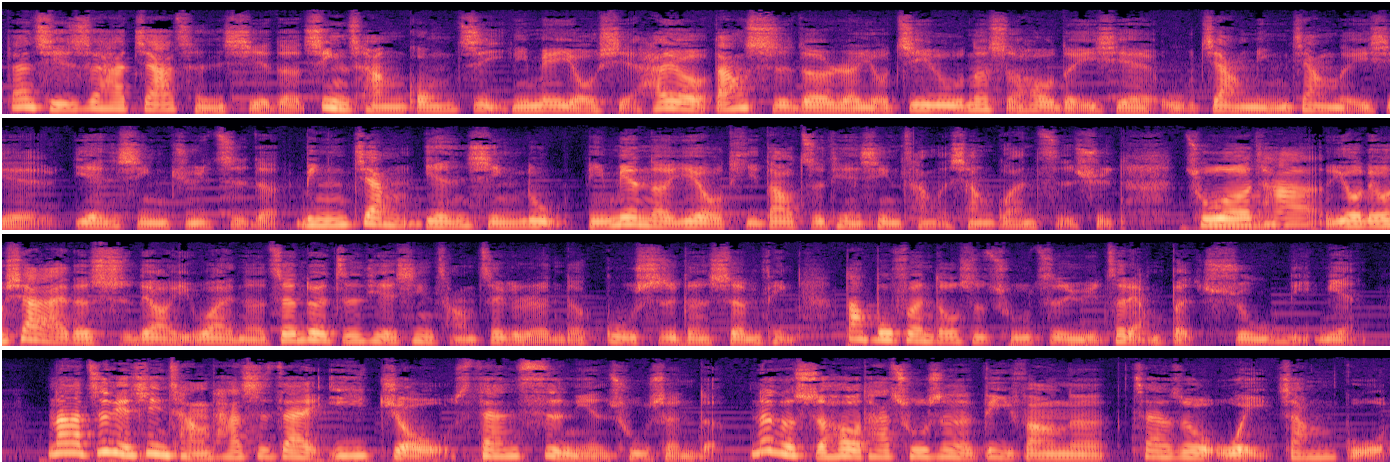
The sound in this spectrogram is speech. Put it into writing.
但其实是他家臣写的《信长公记》里面有写，还有当时的人有记录那时候的一些武将名将的一些言行举止的《名将言行录》里面呢，也有提到织田信长的相关资讯。除了他有留下来的史料以外呢，针对织田信长这个人的故事跟生平，大部分都是出自于这两本书里面。那织田信长他是在一九三四年出生的，那个时候他出生的地方呢，叫做尾张国，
